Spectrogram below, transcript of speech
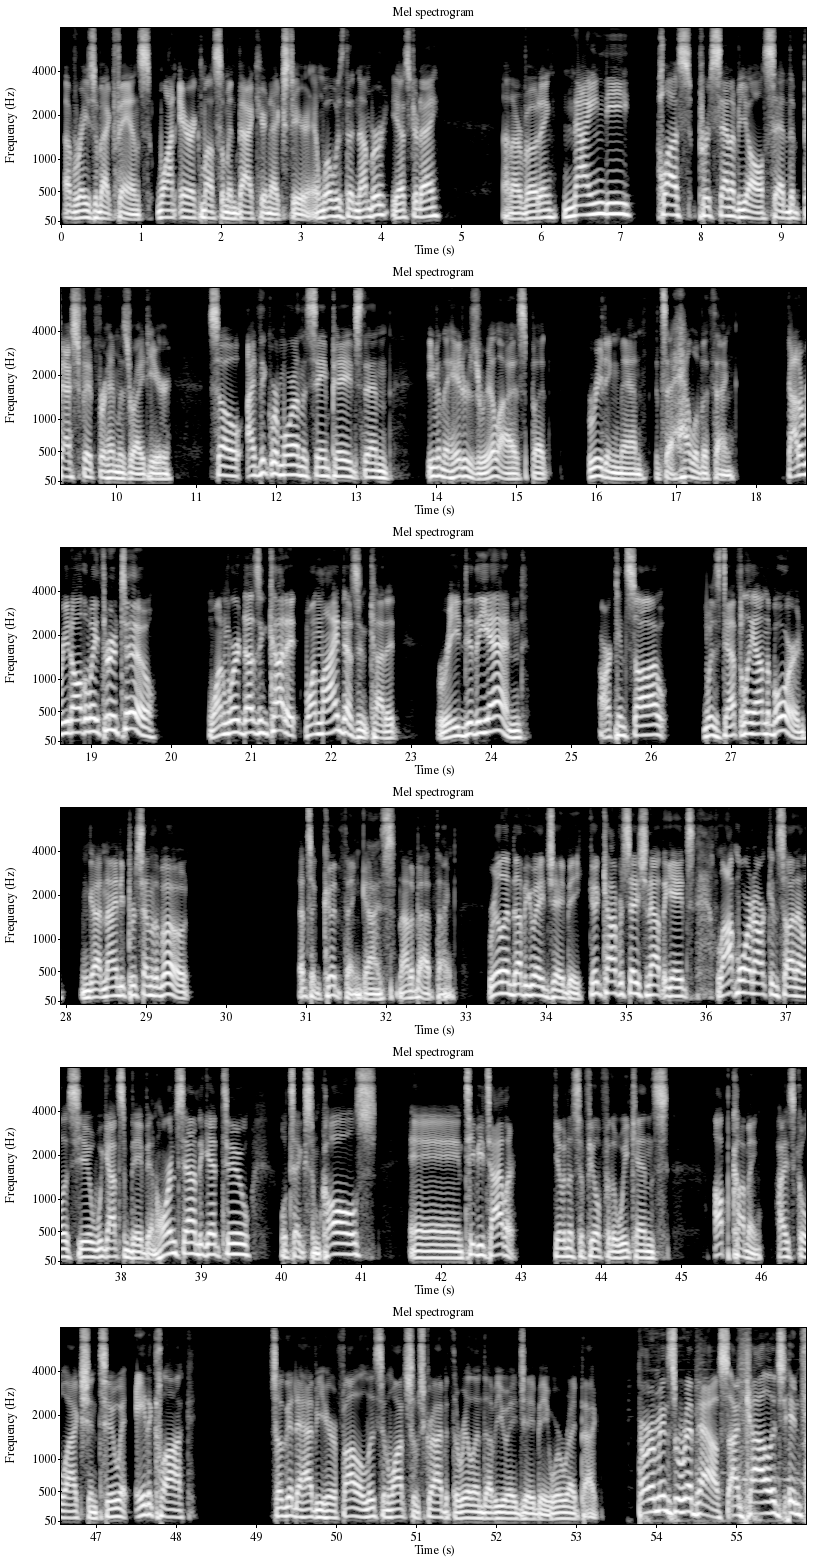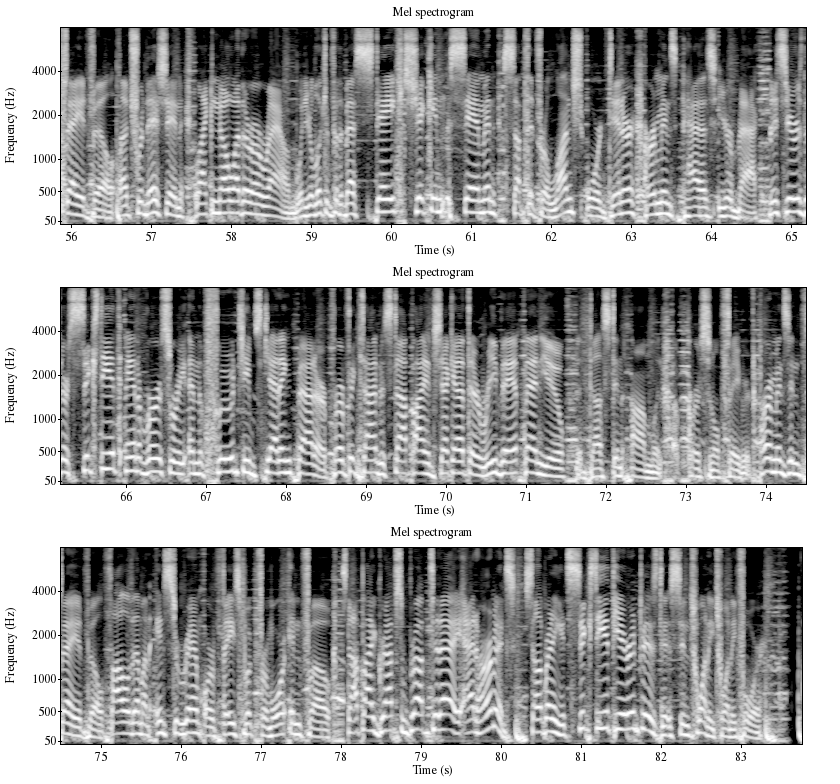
of Razorback fans want Eric Musselman back here next year. And what was the number yesterday on our voting? 90 plus percent of y'all said the best fit for him is right here. So I think we're more on the same page than even the haters realize. But reading, man, it's a hell of a thing. Got to read all the way through, too. One word doesn't cut it, one line doesn't cut it. Read to the end. Arkansas was definitely on the board and got 90% of the vote. That's a good thing, guys, not a bad thing. Real NWA JB. Good conversation out the gates. A lot more in Arkansas and LSU. We got some Dave Van Horn sound to get to. We'll take some calls. And TV Tyler giving us a feel for the weekend's upcoming high school action, too, at 8 o'clock. So good to have you here. Follow, listen, watch, subscribe at The Real NWA JB. We're right back. Herman's Rib House on College in Fayetteville, a tradition like no other around. When you're looking for the best steak, chicken, salmon, something for lunch or dinner, Herman's has your back. This year is their 60th anniversary and the food keeps getting better. Perfect time to stop by and check out their revamped menu, the Dustin Omelet, a personal favorite. Herman's in Fayetteville. Follow them on Instagram or Facebook for more info. Stop by and grab some grub today at Herman's, celebrating its 60th year in business in 2024.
